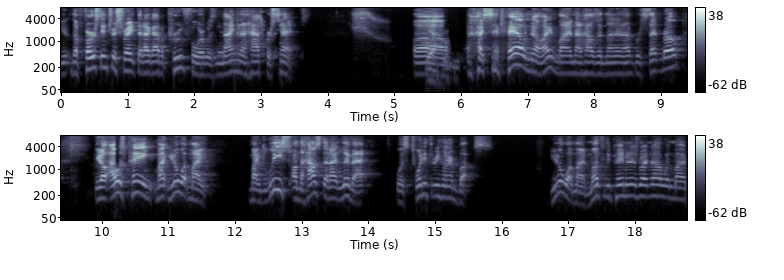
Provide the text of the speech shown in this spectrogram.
You, the first interest rate that I got approved for was nine and a half percent. Um, I said, hell no, I ain't buying that house at nine and a half percent, bro. You know, I was paying my, you know what, my my lease on the house that I live at was twenty three hundred bucks. You know what my monthly payment is right now with my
